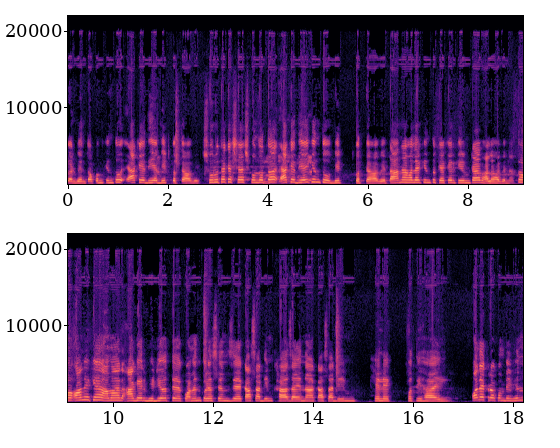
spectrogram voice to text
করবেন, তখন কিন্তু একে দিয়ে বিট করতে হবে। শুরু থেকে শেষ পর্যন্ত একে দিয়েই কিন্তু বিট করতে হবে। তা না হলে কিন্তু কেকের ক্রিমটা ভালো হবে না। তো অনেকে আমার আগের ভিডিওতে কমেন্ট করেছেন যে কাঁচা ডিম খাওয়া যায় না, কাঁচা ডিম খেলে ক্ষতি হয়। অনেক রকম বিভিন্ন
